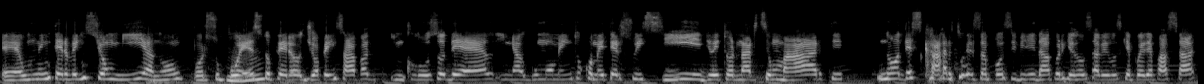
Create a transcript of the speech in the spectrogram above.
é uma intervenção minha, não? Por supuesto, uhum. mas eu pensava incluso de ele em algum momento cometer suicídio e tornar-se um Marte. Não descarto essa possibilidade porque não sabemos o que pode passar,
